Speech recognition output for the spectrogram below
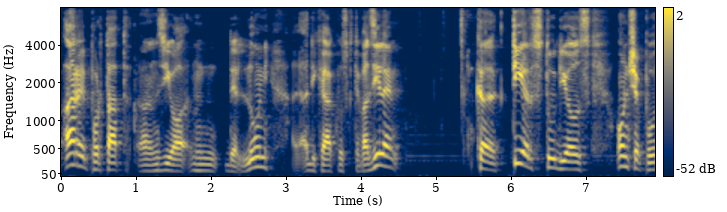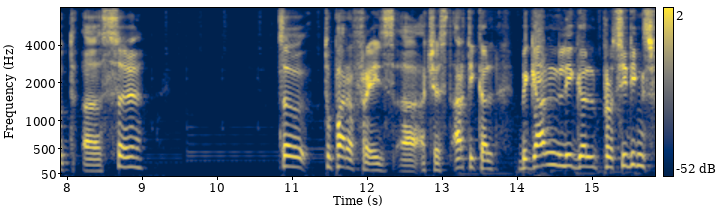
a reportat în ziua de luni, adică acum câteva zile, că Tier Studios au început uh, să să to paraphrase uh, acest article, began legal proceedings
